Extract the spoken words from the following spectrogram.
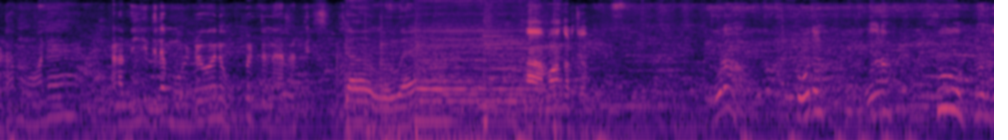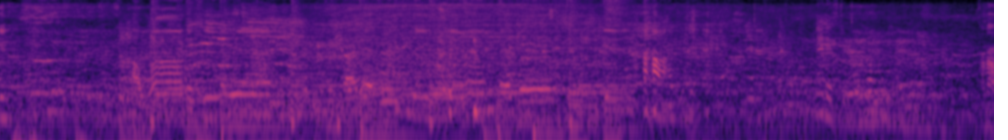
എടാ മോനെ. എടാ നീ ഇതിലെ മുഴുവൻ ഉപ്പിട്ട് നിരത്തി. ആ മോൻ തുടച്ചോ. ചൂടാണോ ഊത് ഊതണം? ഊ. ആണോ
